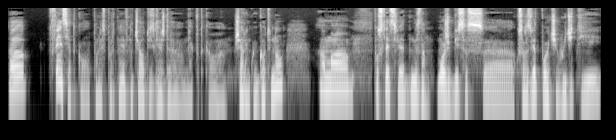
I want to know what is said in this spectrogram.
А, фенсия такова, поне според мен в началото изглежда някакво такова шаренко и готино, ама последствие, не знам, може би с, ако се развият повече уиджети,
